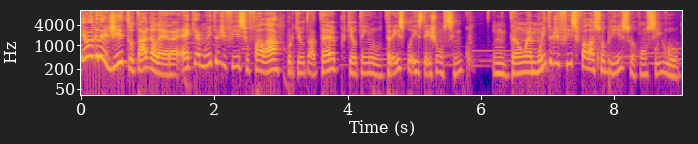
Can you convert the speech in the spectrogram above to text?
Eu acredito, tá, galera? É que é muito difícil falar, porque eu até porque eu tenho três PlayStation 5, então é muito difícil falar sobre isso. Eu consigo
